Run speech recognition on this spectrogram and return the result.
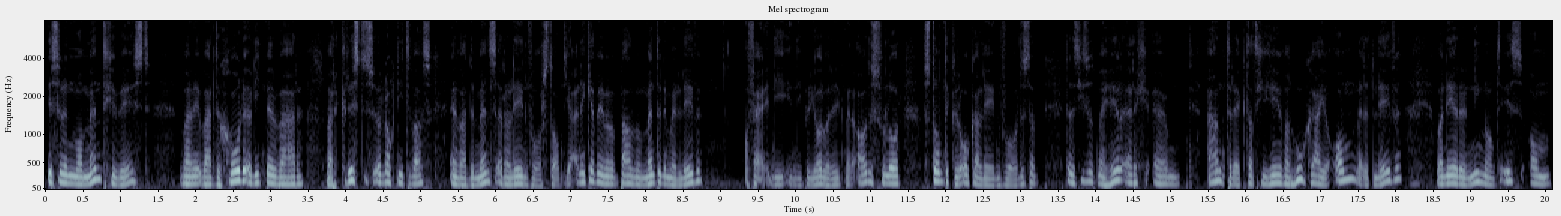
is er een moment geweest waar, de goden er niet meer waren, waar Christus er nog niet was en waar de mens er alleen voor stond. Ja, en ik heb in bepaalde momenten in mijn leven of in die, in die periode waarin ik mijn ouders verloor, stond ik er ook alleen voor. Dus dat, dat is iets wat mij heel erg um, aantrekt. Dat gegeven van hoe ga je om met het leven wanneer er niemand is om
